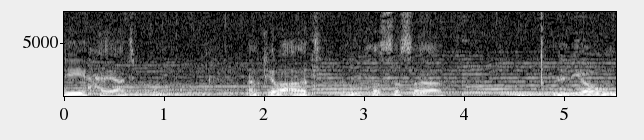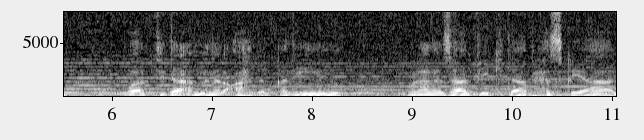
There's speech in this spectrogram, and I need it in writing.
لحياتكم. القراءات المخصصة لليوم وابتداء من العهد القديم ولا نزال في كتاب حزقيال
